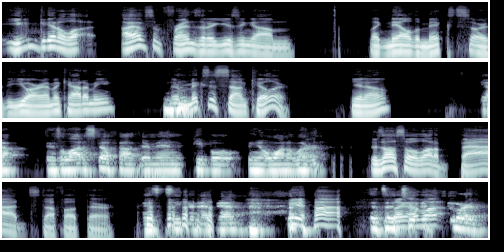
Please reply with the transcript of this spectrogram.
you can get a lot. I have some friends that are using um, like Nail the Mix or the URM Academy. Their mm-hmm. mixes sound killer. You know. Yeah, there's a lot of stuff out there, man. People, you know, want to learn. There's also a lot of bad stuff out there. It's the internet, man. yeah. It's a like, two I, sword.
